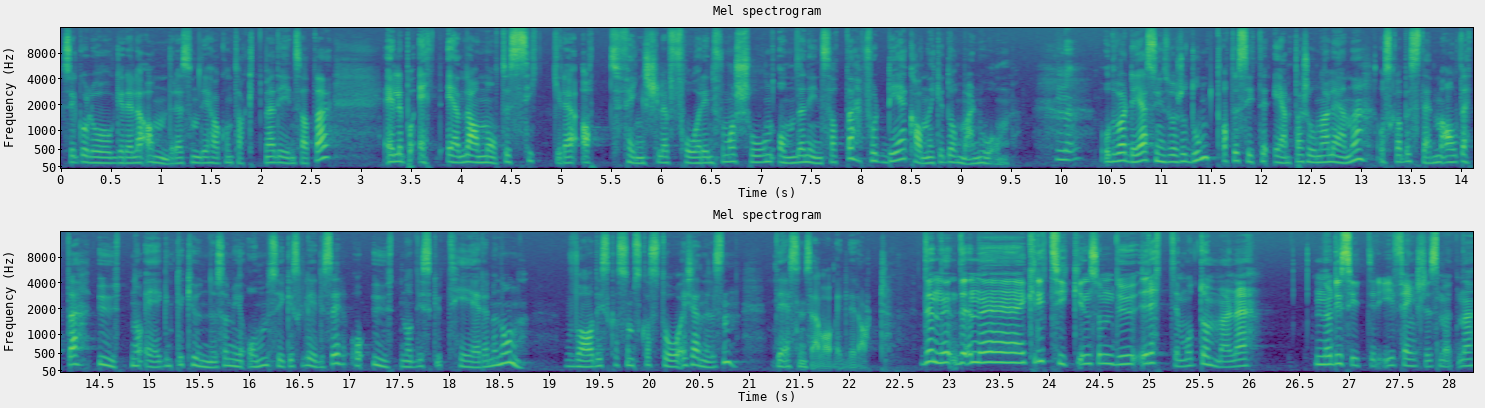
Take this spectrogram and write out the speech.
psykologer eller andre som de har kontakt med, de innsatte. Eller på et, en eller annen måte sikre at fengselet får informasjon om den innsatte. For det kan ikke dommeren noe om. Og det var det jeg syntes var så dumt, at det sitter én person alene og skal bestemme alt dette uten å egentlig kunne så mye om psykiske lidelser, og uten å diskutere med noen hva de skal, som skal stå i kjennelsen. Det syns jeg var veldig rart. Denne, denne kritikken som du retter mot dommerne når de sitter i fengselsmøtene,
